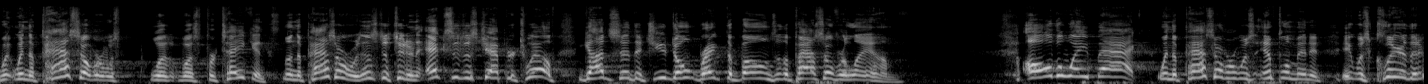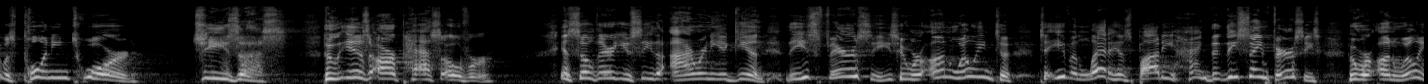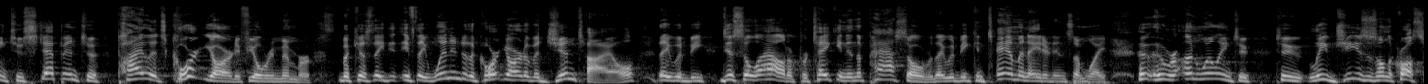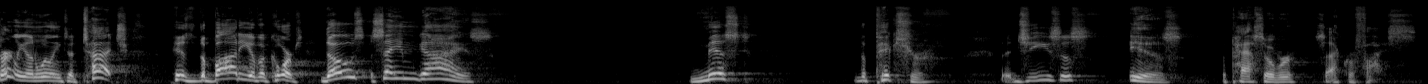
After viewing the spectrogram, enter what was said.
When, the Passover was was, was partaken. When the Passover was instituted in Exodus chapter 12, God said that you don't break the bones of the Passover lamb. All the way back when the Passover was implemented, it was clear that it was pointing toward Jesus, who is our Passover. And so there you see the irony again. These Pharisees who were unwilling to, to even let his body hang, these same Pharisees who were unwilling to step into Pilate's courtyard, if you'll remember, because they, if they went into the courtyard of a Gentile, they would be disallowed of partaking in the Passover. They would be contaminated in some way, who, who were unwilling to, to leave Jesus on the cross, certainly unwilling to touch his, the body of a corpse. Those same guys missed the picture that Jesus is the Passover sacrifice.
